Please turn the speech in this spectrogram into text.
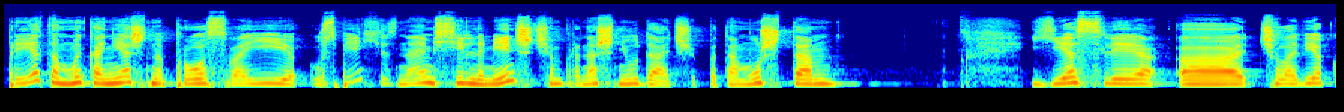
При этом мы, конечно, про свои успехи знаем сильно меньше, чем про наши неудачи, потому что если э, человек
